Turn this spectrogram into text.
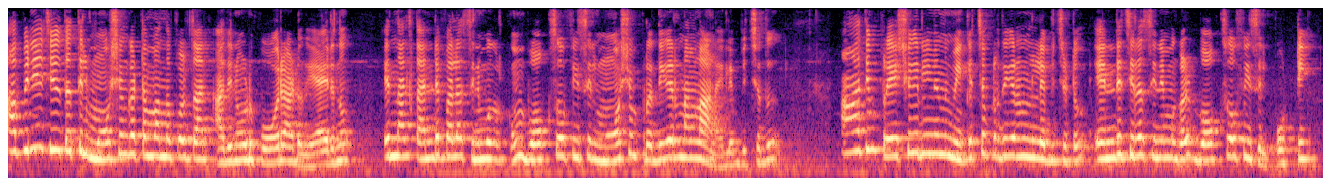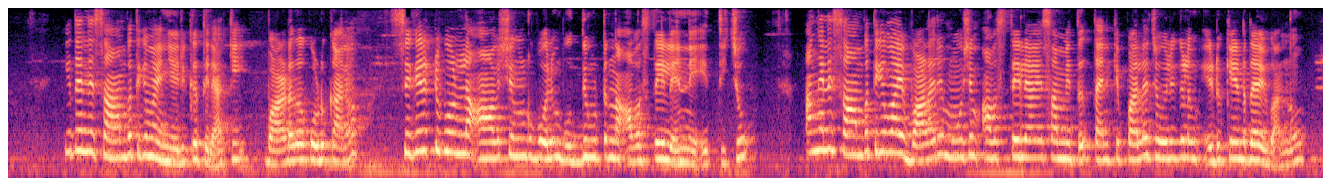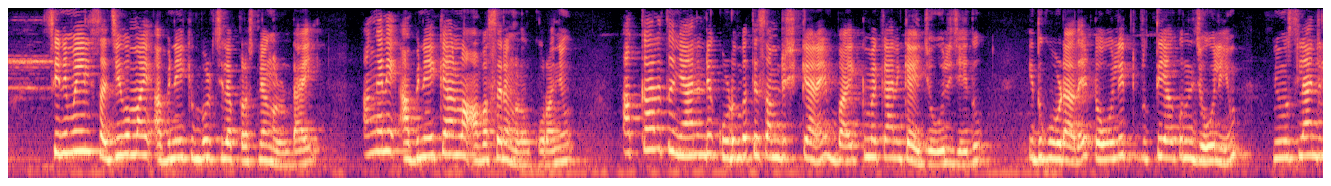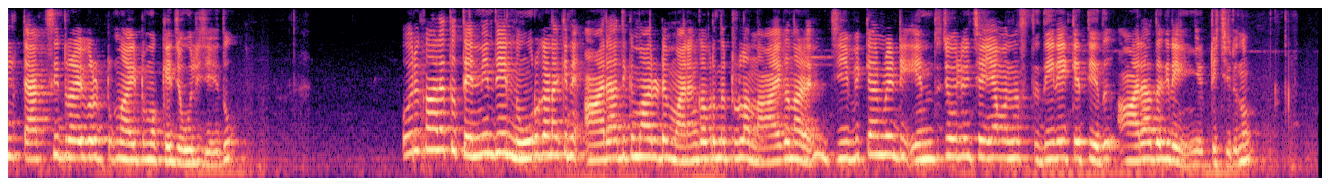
അഭിനയ ജീവിതത്തിൽ മോശം ഘട്ടം വന്നപ്പോൾ താൻ അതിനോട് പോരാടുകയായിരുന്നു. എന്നാൽ തന്റെ പല സിനിമകൾക്കും ബോക്സ് ഓഫീസിൽ മോശം പ്രതികരണങ്ങളാണ് ലഭിച്ചത്. ആദ്യം പ്രേക്ഷകരിൽ നിന്ന് മികച്ച പ്രതികരണം ലഭിച്ചിട്ടും എന്റെ ചില സിനിമകൾ ബോക്സ് ഓഫീസിൽ പൊട്ടി. ഇതെന്നെ സാമ്പത്തികമായി ഞെരുക്കത്തിലാക്കി. വാടക കൊടുക്കാനോ സിഗരറ്റ് പോലുള്ള ആവശ്യങ്ങൾക്ക് പോലും ബുദ്ധിമുട്ടുന്ന അവസ്ഥയിൽ എന്നെ എത്തിച്ചു. അങ്ങനെ സാമ്പത്തികമായി വളരെ മോശം അവസ്ഥയിലായ സമയത്ത് തനിക്ക് പല ജോലികളും എടുക്കേണ്ടതായി വന്നു. സിനിമയിൽ സജീവമായി അഭിനയിക്കുമ്പോൾ ചില പ്രശ്നങ്ങളുണ്ടായി. അങ്ങനെ അഭിനയിക്കാനുള്ള അവസരങ്ങളും കുറഞ്ഞു. അക്കാലത്ത് ഞാൻ എന്റെ കുടുംബത്തെ സംരക്ഷിക്കാനായി ബൈക്ക് മെക്കാനിക്കായി ജോലി ചെയ്തു. ഇതുകൂടാതെ ടോയ്ലറ്റ് വൃത്തിയാക്കുന്ന ജോലിയും ന്യൂസിലാൻഡിൽ ടാക്സി ഡ്രൈവറുമായിട്ടുമൊക്കെ ജോലി ചെയ്തു. ഒരു കാലത്ത് തെന്നിന്ത്യയിൽ നൂറുകണക്കിന് ആരാധികമാരുടെ മനം കവർന്നിട്ടുള്ള നായകനടൻ ജീവിക്കാൻ വേണ്ടി എന്തു ജോലിയും ചെയ്യാമെന്ന സ്ഥിതിയിലേക്ക് എത്തിയത് ആരാധകരെ ഞെട്ടിച്ചിരുന്നു.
